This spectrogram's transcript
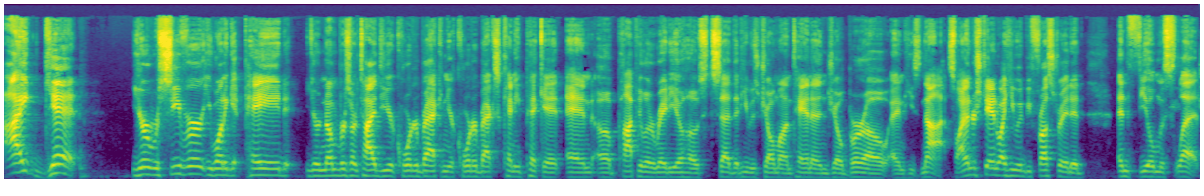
I get you're a receiver, you want to get paid, your numbers are tied to your quarterback, and your quarterback's Kenny Pickett. And a popular radio host said that he was Joe Montana and Joe Burrow, and he's not. So I understand why he would be frustrated and feel misled.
